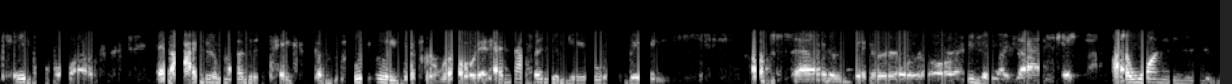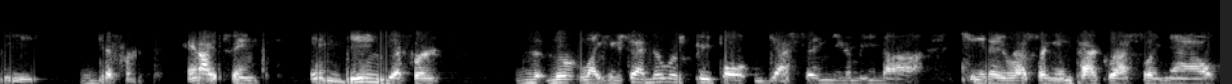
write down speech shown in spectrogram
capable of. And I just wanted to take a completely different road. It had nothing to do with being upset or bitter or, or anything like that. It's just I wanted it to be different. And I think in being different, th- there, like you said, there was people guessing. You know, I mean, uh, TNA Wrestling, Impact Wrestling now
